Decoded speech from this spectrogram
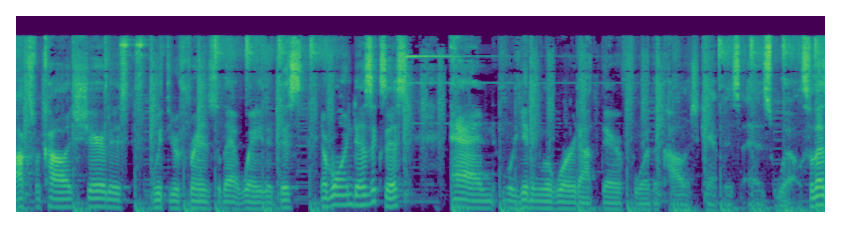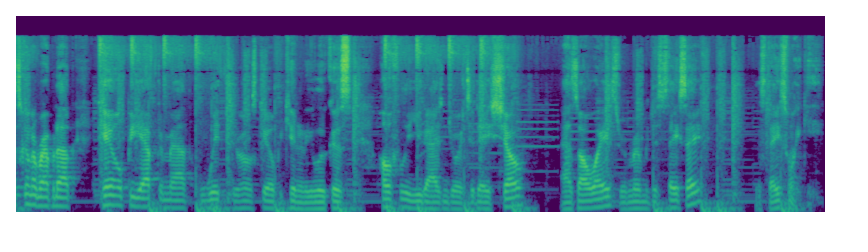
Oxford College. Share this with your friends so that way that this number one does exist and we're getting the word out there for the college campus as well. So that's going to wrap it up. KLP Aftermath with your host, KLP Kennedy Lucas. Hopefully, you guys enjoyed today's show. As always, remember to stay safe and stay swanky.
